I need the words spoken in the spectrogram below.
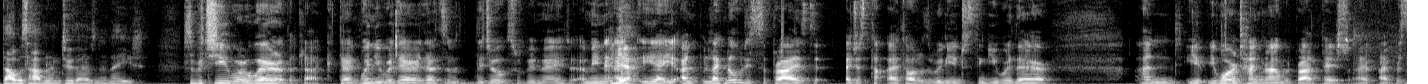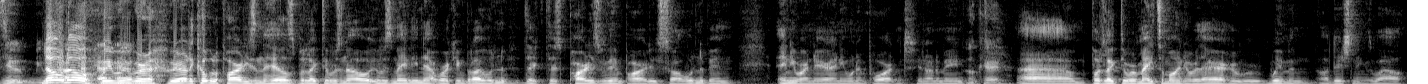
That was happening in 2008. So, but you were aware of it, like then when you were there, that's the jokes would be made. I mean, I- Yeah. yeah. You, I'm, like nobody's surprised. I just th- I thought it was really interesting. You were there, and you, you weren't hanging around with Brad Pitt. I, I presume. No, no, we, we um, were we were at a couple of parties in the hills, but like there was no, it was mainly networking. But I wouldn't have like there's parties within parties, so I wouldn't have been anywhere near anyone important. You know what I mean? Okay. Um, but like there were mates of mine who were there who were women auditioning as well,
